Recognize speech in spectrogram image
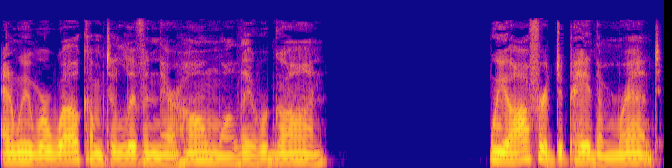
and we were welcome to live in their home while they were gone. We offered to pay them rent,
